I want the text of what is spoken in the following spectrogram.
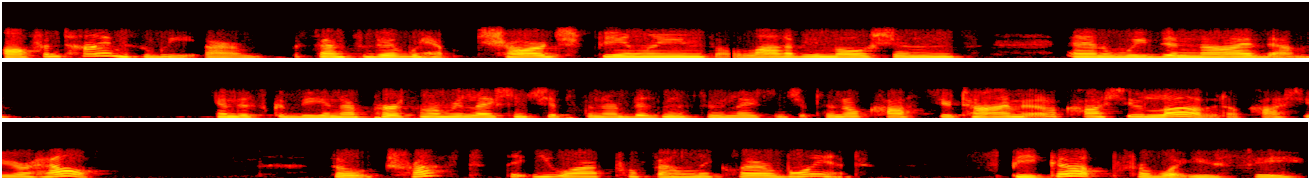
Oftentimes, we are sensitive, we have charged feelings, a lot of emotions, and we deny them. And this could be in our personal relationships and our business relationships. And it'll cost you time, it'll cost you love, it'll cost you your health. So trust that you are profoundly clairvoyant. Speak up for what you see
